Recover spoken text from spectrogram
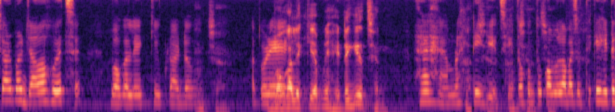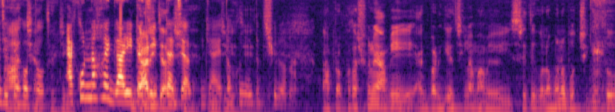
চারবার যাওয়া হয়েছে। বগালে কিউক্রাডং আচ্ছা। তারপরে বগালে কি আপনি হেঁটে গিয়েছেন? হ্যাঁ হ্যাঁ আমরা হেঁটেই আচ্ছা, গিয়েছি। আচ্ছা, তখন তো আচ্ছা। কমলা বাজার থেকে হেঁটে যেতে হতো। এখন না হয় গাড়িটা জিপটা যায় তখন এটা ছিল না। আপনার কথা শুনে আমি একবার গিয়েছিলাম আমি ওই স্মৃতিগুলো মনে পড়ছে কিন্তু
